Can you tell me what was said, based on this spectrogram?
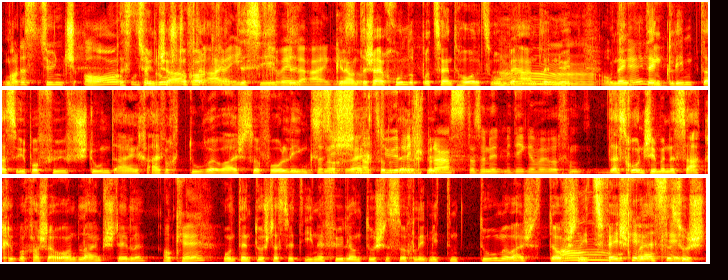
Und ah, das zündest du an das und dann brauchst du gar keine Seite. eigentlich. Genau, das ist einfach 100% Holz, unbehandelt ah, nicht. Und okay. dann, dann glimmt das über fünf Stunden eigentlich einfach durch, weißt du, so von links nach rechts. Das ist natürlich gepresst, also nicht mit irgendwelchem... Das kommst du in einem Sack über, kannst du auch online bestellen. Okay. Und dann tust du das dort reinfüllen und tust es so ein bisschen mit dem Daumen, weißt du, darfst ah, nicht zu fest okay, pressen, okay. sonst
